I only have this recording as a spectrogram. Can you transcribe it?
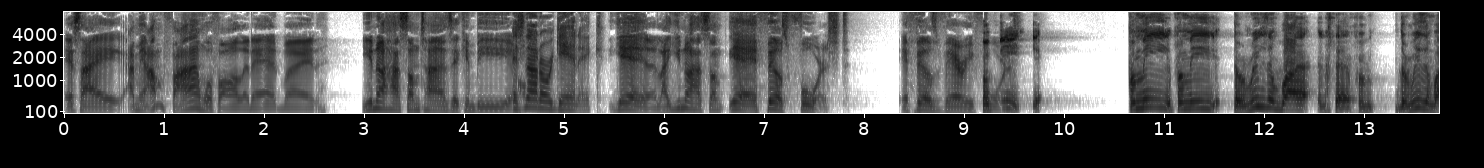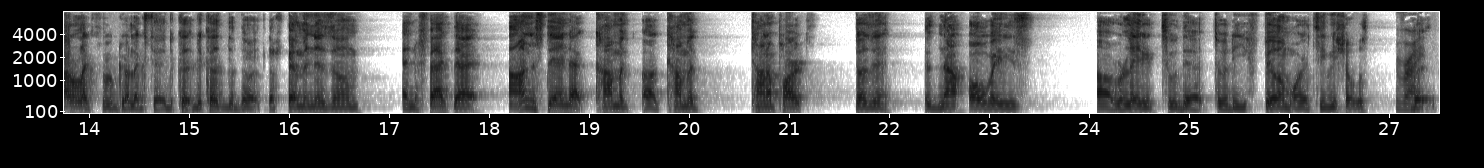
it's like I mean, I'm fine with all of that, but you know how sometimes it can be It's not organic. yeah, like you know how some yeah, it feels forced. It feels very For forced. me, for me, for me, the reason why, like I said, for the reason why I don't like Supergirl, like I said, because because the the, the feminism and the fact that I understand that comic uh, comic counterparts doesn't is not always uh, related to the to the film or TV shows. Right. But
